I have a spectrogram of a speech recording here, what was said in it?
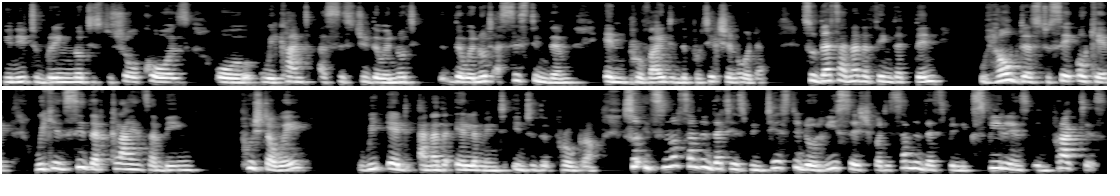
you need to bring notice to show cause, or we can't assist you. They were not they were not assisting them in providing the protection order. So that's another thing that then helped us to say, okay, we can see that clients are being pushed away we add another element into the program. So it's not something that has been tested or researched, but it's something that's been experienced in practice.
